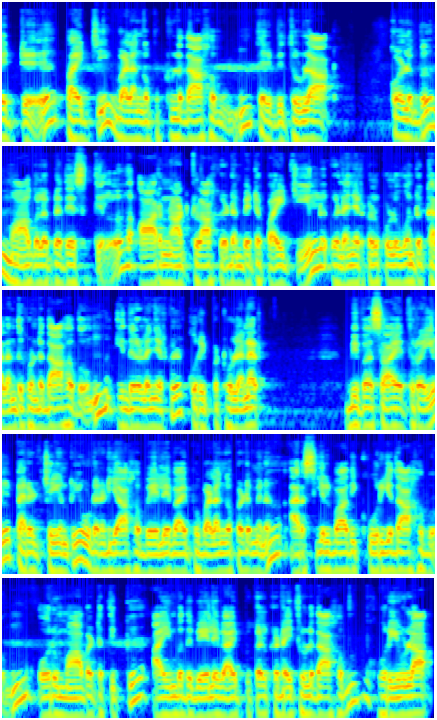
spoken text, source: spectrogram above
பெற்று பயிற்சி வழங்கப்பட்டுள்ளதாகவும் தெரிவித்துள்ளார். கொழும்பு மாகுல பிரதேசத்தில் ஆறு நாட்களாக இடம்பெற்ற பயிற்சியில் இளைஞர்கள் குழு ஒன்று கலந்து கொண்டதாகவும் இந்த இளைஞர்கள் குறிப்பிட்டுள்ளனர். விவசாயத்துறையில் பரீட்சையின்றி உடனடியாக வேலைவாய்ப்பு வழங்கப்படும் என அரசியல்வாதி கூறியதாகவும் ஒரு மாவட்டத்திற்கு ஐம்பது வேலைவாய்ப்புகள் கிடைத்துள்ளதாகவும் கூறியுள்ளார்.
